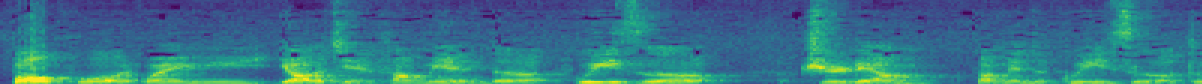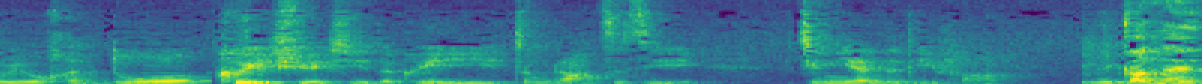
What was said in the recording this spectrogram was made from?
包括关于药检方面的规则。质量方面的规则都有很多可以学习的，可以增长自己经验的地方。你刚才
